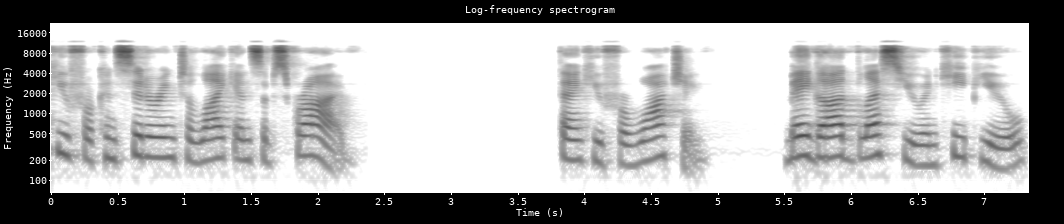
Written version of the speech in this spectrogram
Thank you for considering to like and subscribe. Thank you for watching. May God bless you and keep you.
